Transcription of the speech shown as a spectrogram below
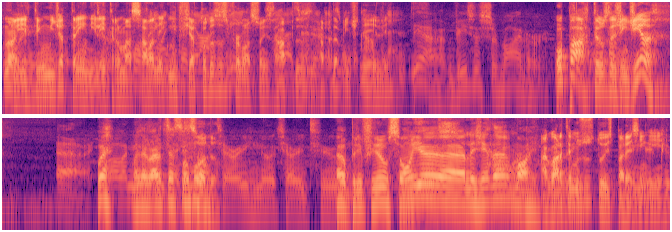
Não, e ele tem um media training. Ele entra numa sala, nego enfia todas as informações rápidas, rapidamente nele. yeah, Visa Survivor. Opa, temos legendinha? Ué, mas agora Visa sem som. military, military too. É, Eu prefiro o som e a legenda morre. Agora temos os dois, parece, hein, Gui?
